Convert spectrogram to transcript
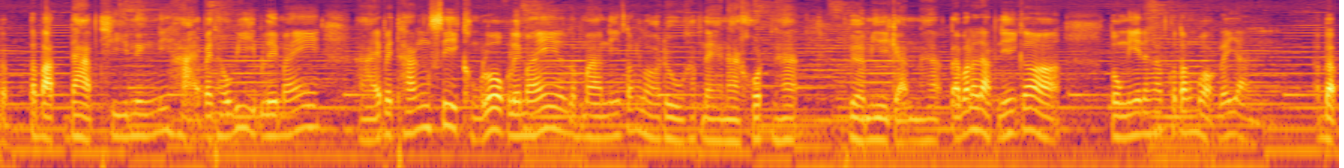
แบบตบัดดาบทีนึงนี่หายไปทวีปเลยไหมหายไปทั้งซีกของโลกเลยไหมประมาณนี้ต้องรอดูครับในอนาคตนะฮะเผื่อมีกันนะฮะแต่ว่าระดับนี้ก็ตรงนี้นะครับก็ต้องบอกได้อย่างแบบ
